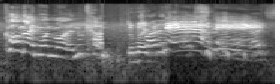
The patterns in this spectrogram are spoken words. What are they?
Call 911. Don't be like,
